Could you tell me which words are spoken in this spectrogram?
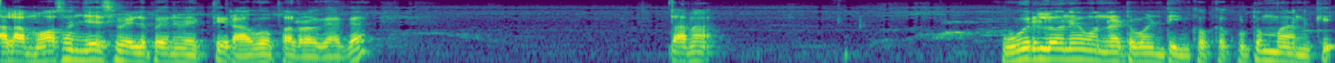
అలా మోసం చేసి వెళ్ళిపోయిన వ్యక్తి రాఘోపాలరావు గాగా తన ఊరిలోనే ఉన్నటువంటి ఇంకొక కుటుంబానికి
